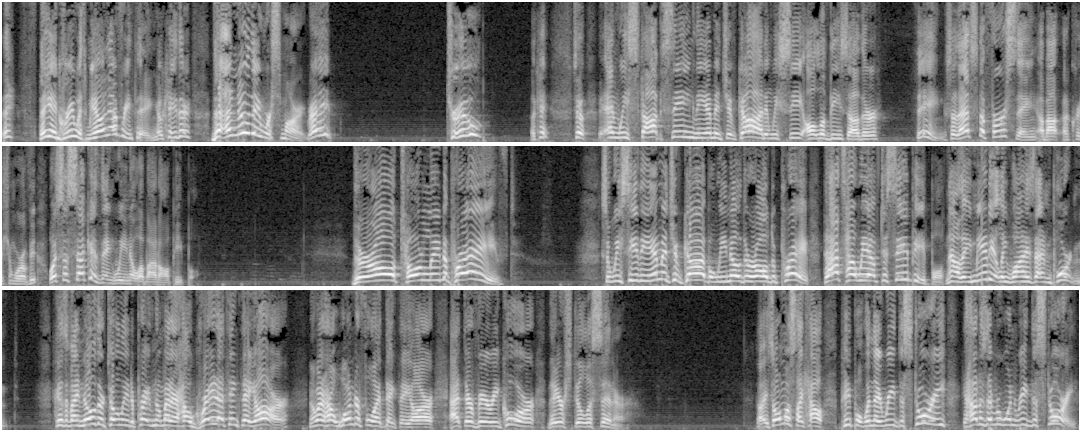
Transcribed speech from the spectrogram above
They, they agree with me on everything. Okay, they're, they, I knew they were smart, right? True? Okay? So, and we stop seeing the image of God and we see all of these other things. So that's the first thing about a Christian worldview. What's the second thing we know about all people? They're all totally depraved. So we see the image of God, but we know they're all depraved. That's how we have to see people. Now, immediately, why is that important? Because if I know they're totally depraved, no matter how great I think they are, no matter how wonderful I think they are, at their very core, they are still a sinner. It's almost like how people, when they read the story, how does everyone read the story?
